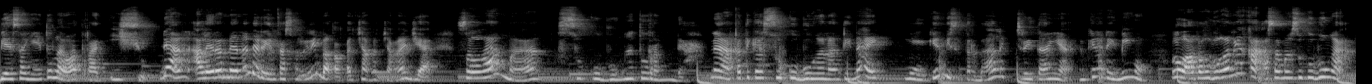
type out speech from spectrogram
biasanya itu lewat right issue. Dan aliran dana dari investor ini bakal kencang-kencang aja selama suku bunga tuh rendah. Nah, ketika suku bunga nanti naik, mungkin bisa terbalik ceritanya. Mungkin ada yang bingung, loh apa hubungannya kak sama suku bunga?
